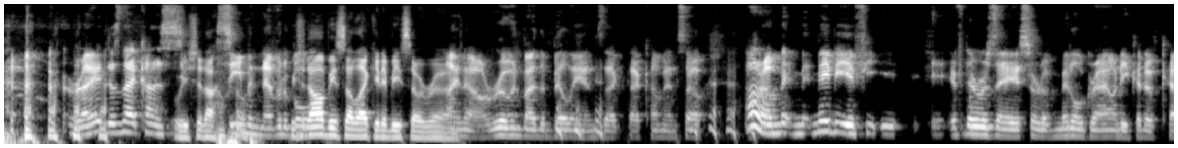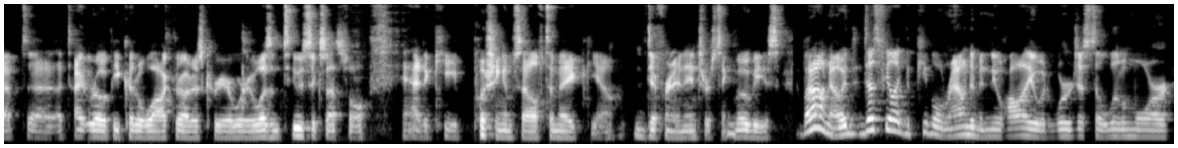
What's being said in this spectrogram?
right? Doesn't that kind of We should all seem inevitable? We should all be so lucky to be so ruined. I know, ruined by the billions that, that come in. So I don't know. Maybe if he, if there was a sort of middle ground, he could have kept uh, a tightrope. He could have walked throughout his career where he wasn't too successful and had to keep pushing himself to make you know different and interesting movies. But I don't know. It does feel like the people around him in New Hollywood were just a little more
